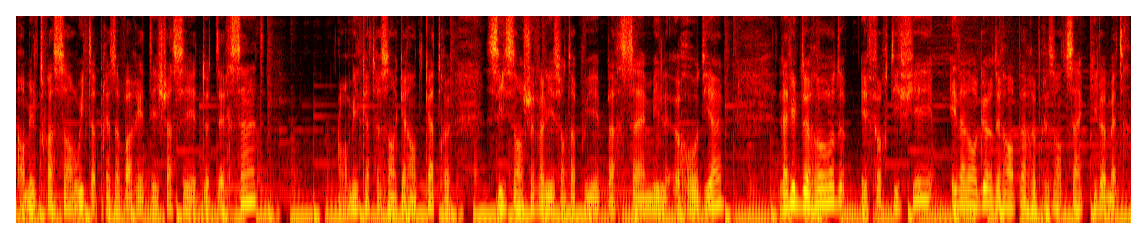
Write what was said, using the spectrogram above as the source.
en 1308 après avoir été chassés de Terre Sainte. En 1444, 600 chevaliers sont appuyés par 5000 Rhodiens. La ville de Rhodes est fortifiée et la longueur des remparts représente 5 km.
